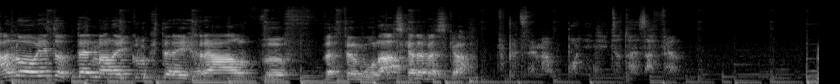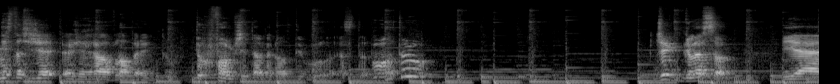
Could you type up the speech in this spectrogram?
ano, je to ten malý kluk, který hrál v, ve filmu Láska nebeská. Vůbec nemám ponětí, co to je za film. Mně stačí, že, že hrál v Labyrintu. Doufám, že tam hrál ty vole, já si to pamatuju. Jack Gleason je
